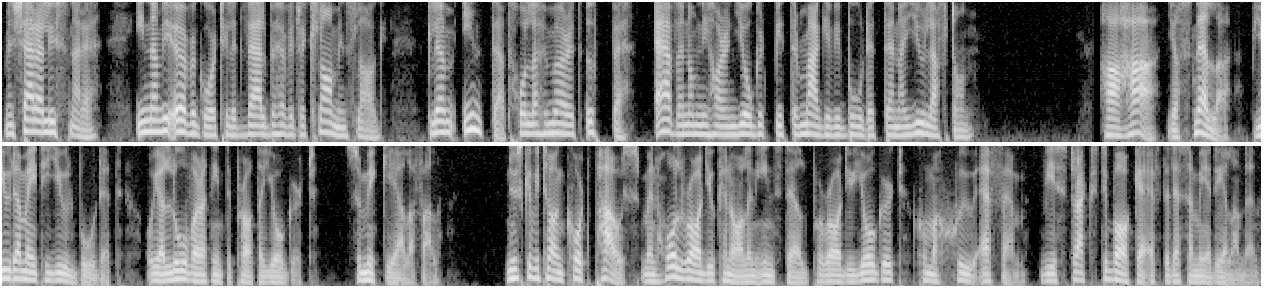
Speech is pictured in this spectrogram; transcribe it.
Men kära lyssnare, Innan vi övergår till ett välbehövligt reklaminslag, glöm inte att hålla humöret uppe, även om ni har en yoghurtbitter mage vid bordet denna julafton. Haha, ja snälla, bjuda mig till julbordet och jag lovar att inte prata yoghurt. Så mycket i alla fall. Nu ska vi ta en kort paus, men håll radiokanalen inställd på Radio Yoghurt 7 FM. Vi är strax tillbaka efter dessa meddelanden.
